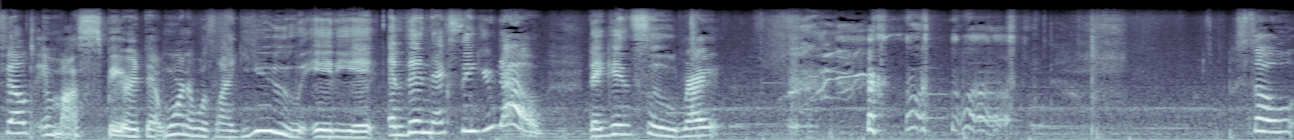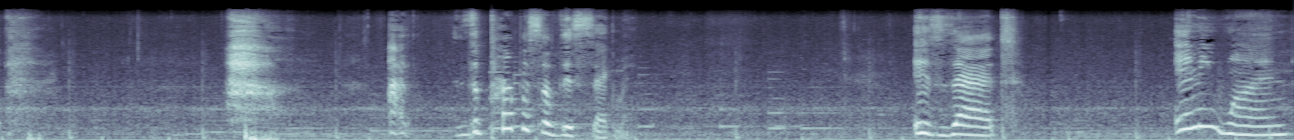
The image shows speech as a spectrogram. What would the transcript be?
felt in my spirit that Warner was like, you idiot. And then next thing you know, they get sued, right? so I the purpose of this segment is that anyone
